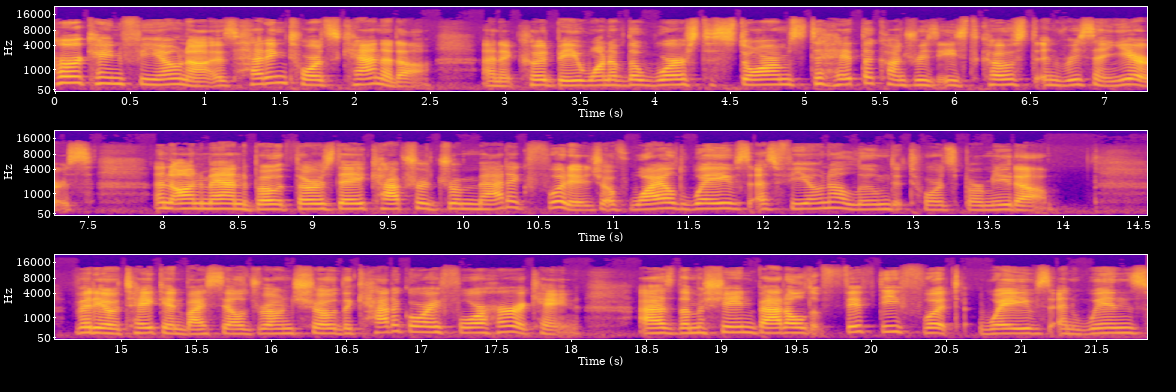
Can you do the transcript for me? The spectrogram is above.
Hurricane Fiona is heading towards Canada, and it could be one of the worst storms to hit the country's east coast in recent years. An unmanned boat Thursday captured dramatic footage of wild waves as Fiona loomed towards Bermuda. Video taken by sail drones showed the Category 4 hurricane as the machine battled 50 foot waves and winds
